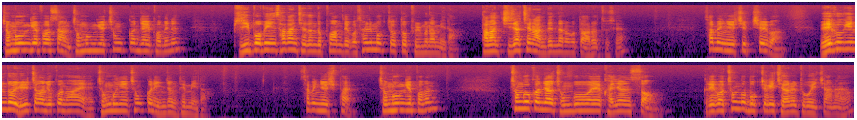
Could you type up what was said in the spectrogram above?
정보공개법상 정보공개 청구권자의 범위는 비법인 사단 재단도 포함되고 설립 목적도 불문합니다. 다만 지자체는 안 된다는 것도 알아두세요. 367번 외국인도 일정한 요건 하에 정보공개 청구권이 인정됩니다. 368 정보공개법은 청구권자 정보의 관련성 그리고 청구 목적에 제한을 두고 있지 않아요.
